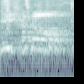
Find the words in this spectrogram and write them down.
Eat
